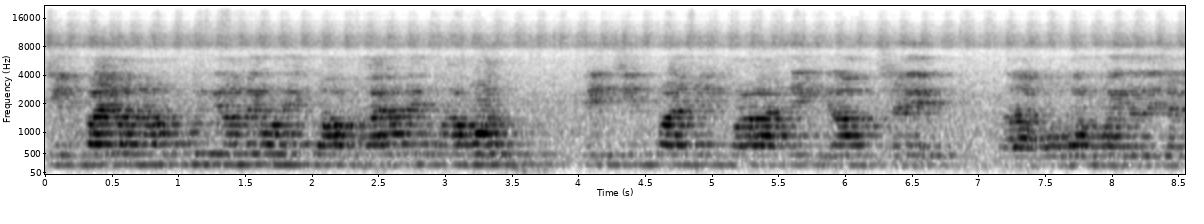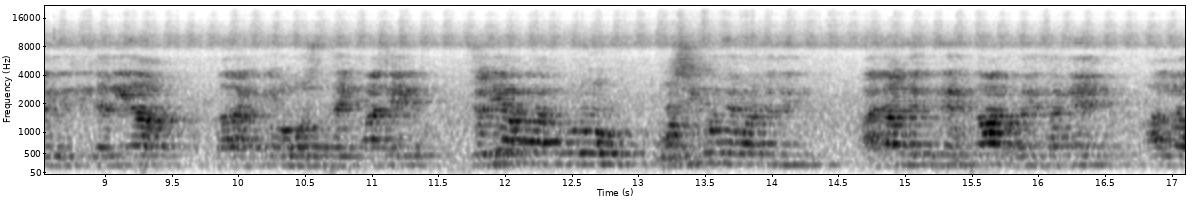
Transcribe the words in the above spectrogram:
চিনপাই বা নামপুর গ্রামের অনেক বাপ ভাই, অনেক মা বোন এই চিনপাই এই পাড়া এই গ্রাম ছেড়ে তারা কবর ময়দানে চলে গেছে জানি না। তারা কি অবস্থায় আছে? যদি আল্লাহ কোনো মুসিবতে বা যদি আজাবে গ্রেফতার হয়ে থাকে, আল্লাহ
